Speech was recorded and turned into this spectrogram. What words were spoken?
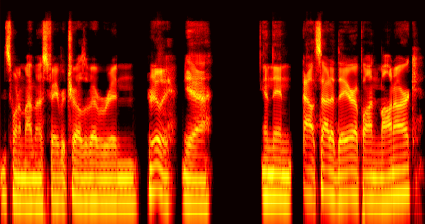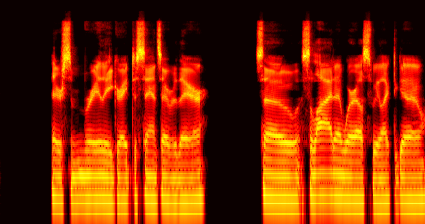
it's one of my most favorite trails I've ever ridden. Really? Yeah. And then outside of there, up on Monarch, there's some really great descents over there. So Salida, where else do we like to go?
